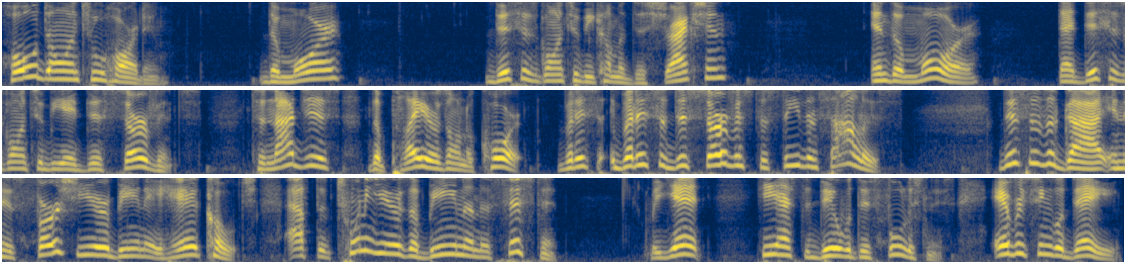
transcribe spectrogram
hold on to Harden, the more this is going to become a distraction, and the more that this is going to be a disservice to not just the players on the court, but it's but it's a disservice to Stephen Silas. This is a guy in his first year being a head coach after 20 years of being an assistant, but yet he has to deal with this foolishness every single day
